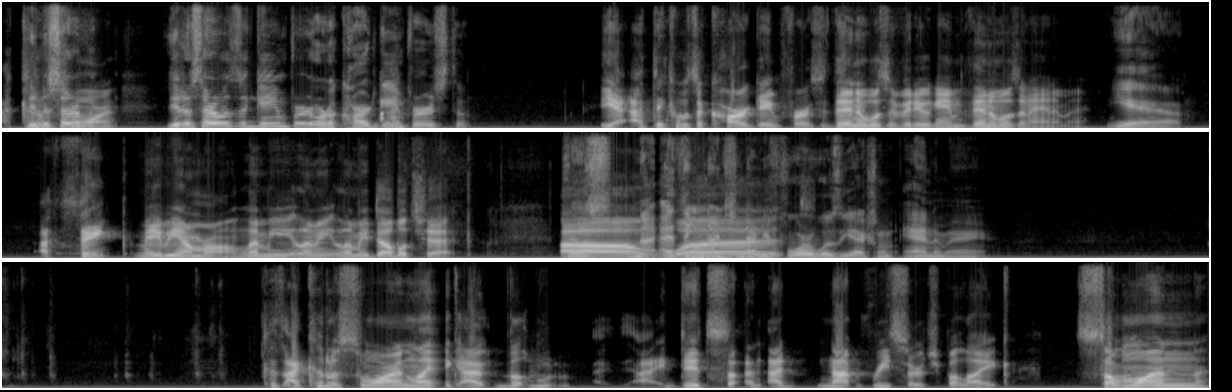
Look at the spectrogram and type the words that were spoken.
I could have it start off- did it start as a game first or a card game I- first? Yeah, I think it was a card game first. Then it was a video game. Then it was an anime. Yeah. I think. Maybe I'm wrong. Let me let me let me double check. Uh, I think what? 1994 was the actual anime. because I could have sworn like I I did so- I not research but like someone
